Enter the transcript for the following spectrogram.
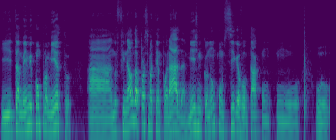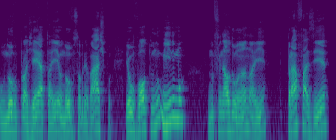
E também me comprometo a, no final da próxima temporada, mesmo que eu não consiga voltar com, com o, o, o, novo projeto aí, o novo sobre Vasco, eu volto no mínimo no final do ano aí para fazer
